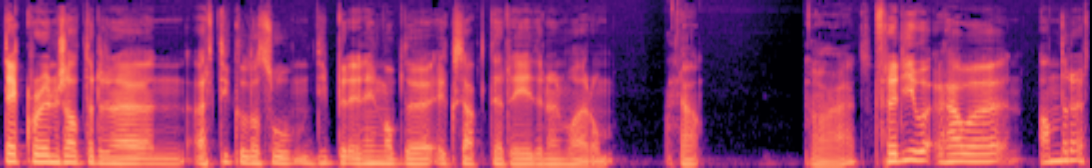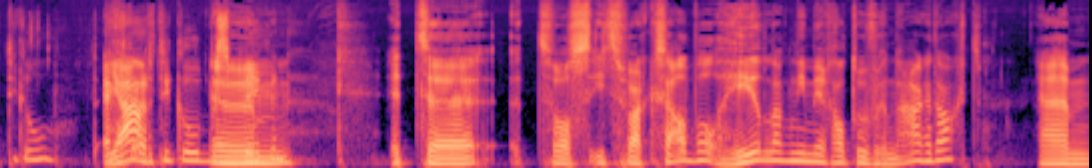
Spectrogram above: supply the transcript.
TechCrunch had er een artikel dat zo dieper inging op de exacte redenen waarom. Alright. Freddy, gaan we een ander artikel, het echte Ja, artikel bespreken? Ehm, het, eh, het was iets waar ik zelf al heel lang niet meer had over nagedacht. Ehm,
